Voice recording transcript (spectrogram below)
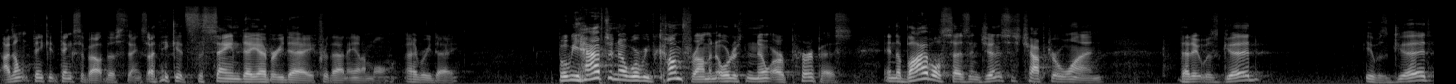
I don't think it thinks about those things. I think it's the same day every day for that animal, every day. But we have to know where we've come from in order to know our purpose. And the Bible says in Genesis chapter 1 that it was good, it was good,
